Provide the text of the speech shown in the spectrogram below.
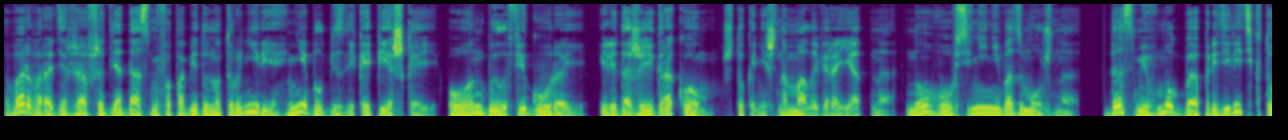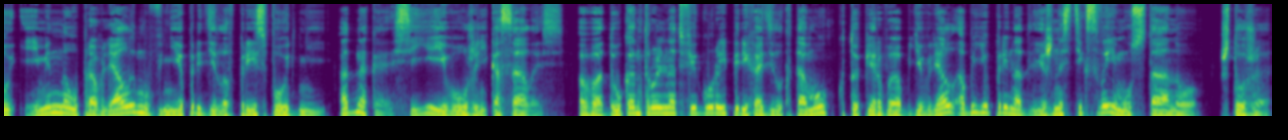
Варвар, одержавший для Дасмифа победу на турнире, не был безликой пешкой. Он был фигурой, или даже игроком, что, конечно, маловероятно, но вовсе не невозможно. Дасмив мог бы определить, кто именно управлял им вне пределов преисподней. Однако сие его уже не касалось. В аду контроль над фигурой переходил к тому, кто первый объявлял об ее принадлежности к своему стану. Что же,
